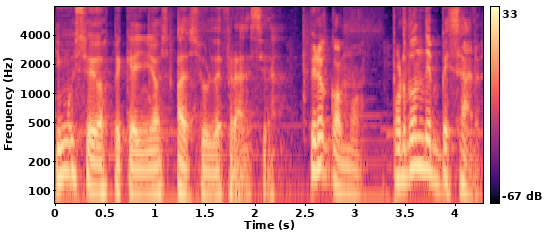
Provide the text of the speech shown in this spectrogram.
y museos pequeños al sur de Francia. Pero ¿cómo? ¿Por dónde empezar?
